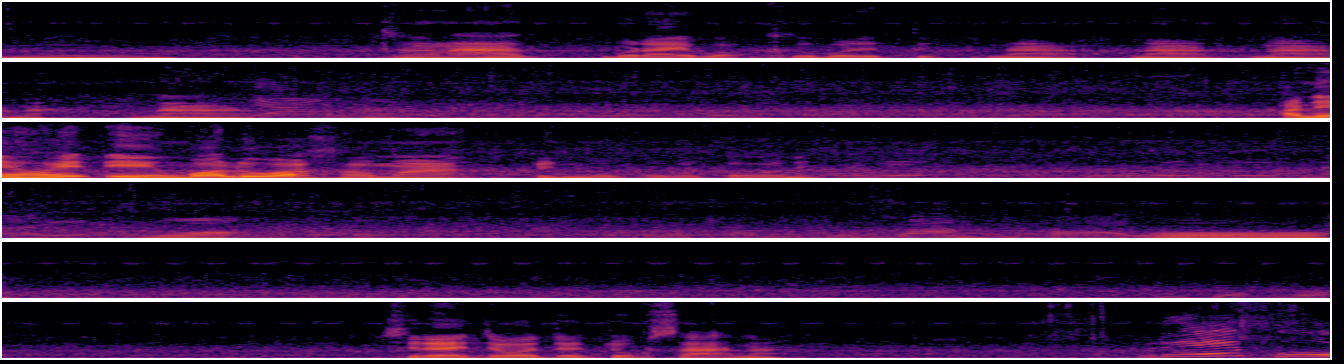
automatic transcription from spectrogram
อืมข้างหน้าบ่ได้บ่คือบ่ได้ตึกหน้าหน้าหน้านะหน้าอันนี้เขาเฮ็ดเองบ่หรือว่าเขามาเป็นงบอบตนี่คือเฮ็ดคือเฮ็ดเองไหนบ่คือสร้างขายอ๋อจบแล้วสิได้จะว่าจะจกสระนะเรียกผู้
